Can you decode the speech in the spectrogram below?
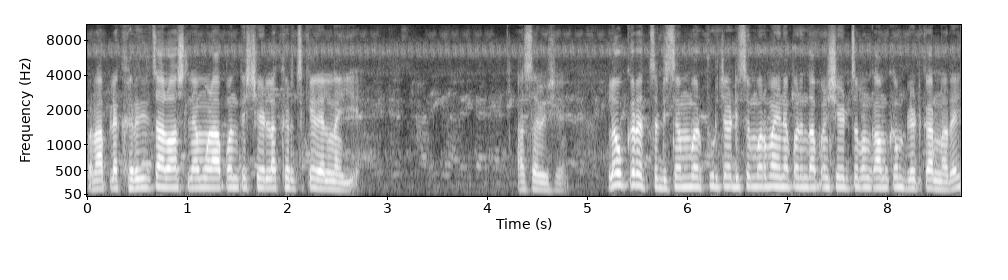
पण आपल्या खरेदी चालू असल्यामुळे आपण ते शेडला खर्च केलेला नाही आहे असा विषय. लवकरच डिसेंबर पुढच्या डिसेंबर महिन्यापर्यंत आपण शेडचं पण काम कंप्लीट करणार आहे.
